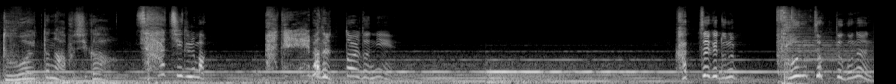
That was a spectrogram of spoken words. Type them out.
누워있던 아버지가 사지를 막 바들바들 떨더니 갑자기 눈을 번쩍 뜨고는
